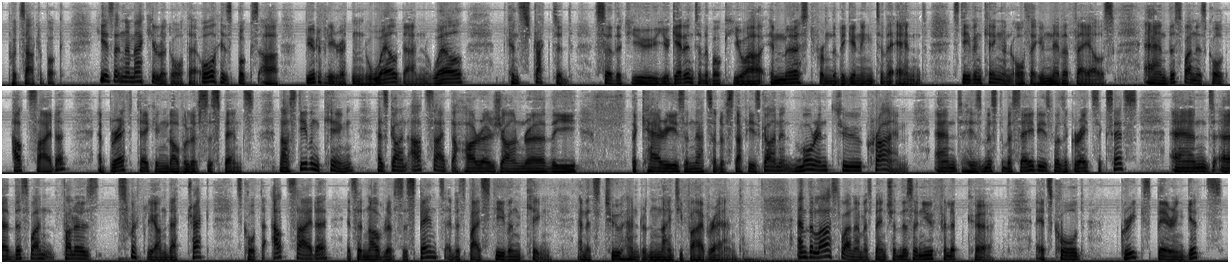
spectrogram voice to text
puts out a book. He is an immaculate author. All his books are beautifully written, well done, well constructed so that you, you get into the book, you are immersed from the beginning to the end. Stephen King, an author who never fails. And this one is called Outsider, a breathtaking novel of suspense. Now, Stephen King has gone outside the horror genre, the the carries and that sort of stuff. He's gone in more into crime, and his Mr. Mercedes was a great success. And uh, this one follows swiftly on that track. It's called The Outsider. It's a novel of suspense, and it's by Stephen King, and it's 295 Rand. And the last one I must mention, there's a new Philip Kerr. It's called Greeks Bearing Gifts.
